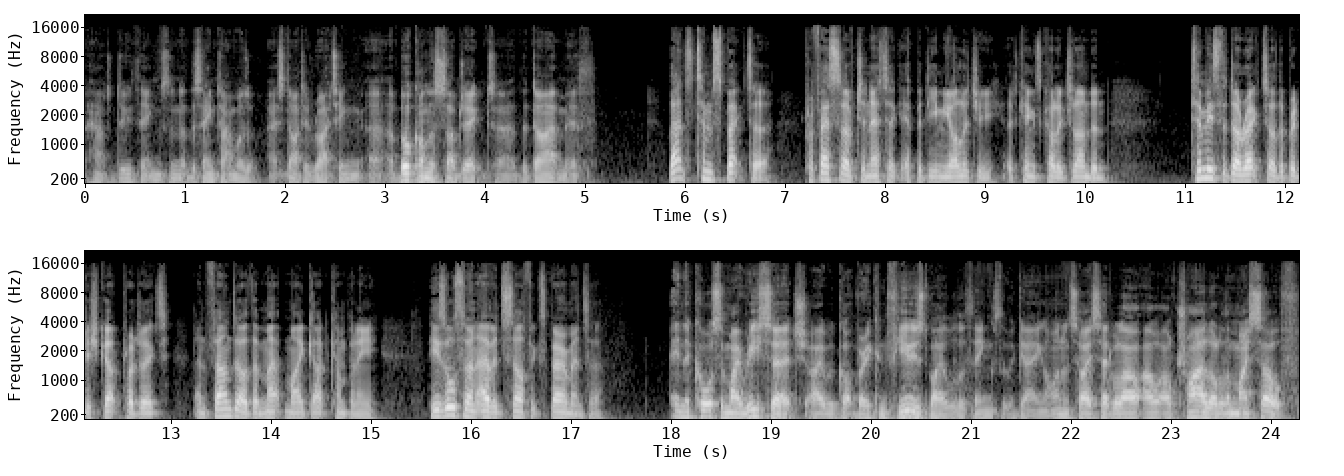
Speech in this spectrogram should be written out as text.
how to do things. And at the same time, I started writing a book on the subject, uh, The Diet Myth. That's Tim Spector Professor of Genetic Epidemiology at King's College London. Tim is the director of the British Gut Project and founder of the Map My Gut company. He's also an avid self experimenter. In the course of my research, I got very confused by all the things that were going on, and so I said, "Well, I'll, I'll, try a lot of them myself."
